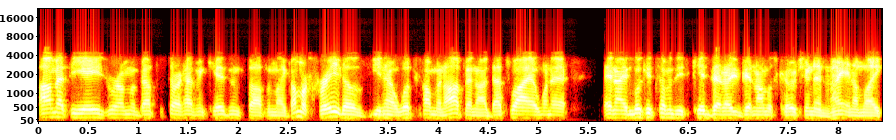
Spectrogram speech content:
I'm at the age where I'm about to start having kids and stuff, and like I'm afraid of, you know, what's coming up, and uh, that's why I want to. And I look at some of these kids that I've been almost coaching at night, and I'm like.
